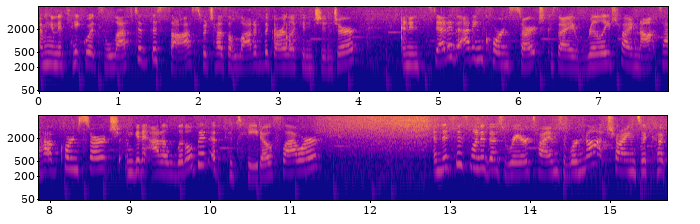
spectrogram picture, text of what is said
I'm gonna take what's left of the sauce, which has a lot of the garlic and ginger, and instead of adding cornstarch, because I really try not to have cornstarch, I'm gonna add a little bit of potato flour. And this is one of those rare times we're not trying to cook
